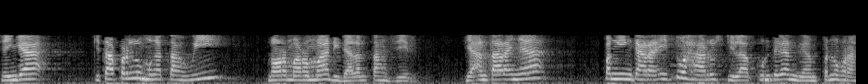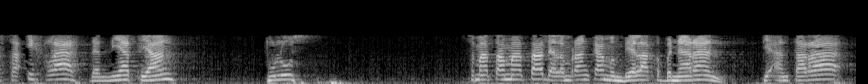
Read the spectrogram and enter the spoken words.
Sehingga kita perlu mengetahui norma-norma di dalam tahzir. Di antaranya pengingkaran itu harus dilakukan dengan penuh rasa ikhlas dan niat yang tulus. Semata-mata dalam rangka membela kebenaran. Di antara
